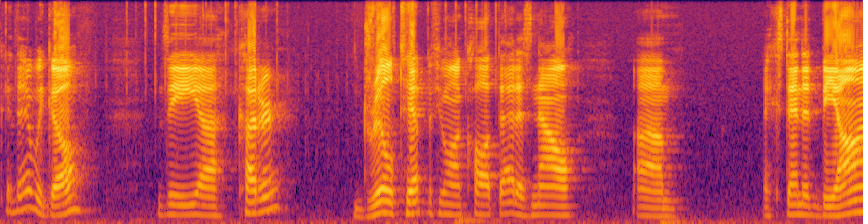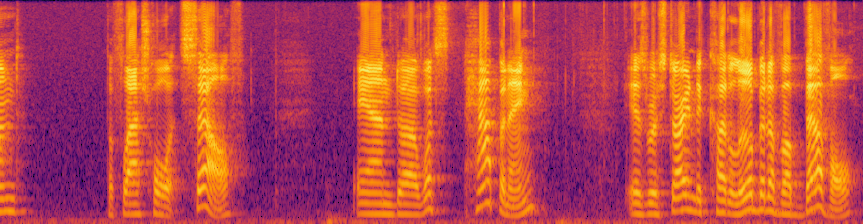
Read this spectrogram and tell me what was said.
Okay, there we go. The uh, cutter, drill tip if you want to call it that, is now um, extended beyond the flash hole itself. And uh, what's happening is we're starting to cut a little bit of a bevel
